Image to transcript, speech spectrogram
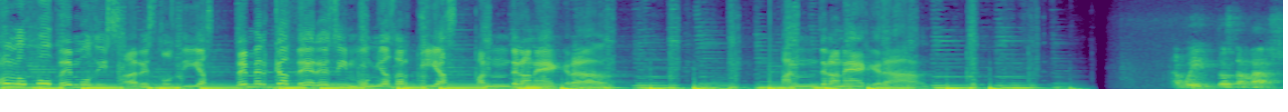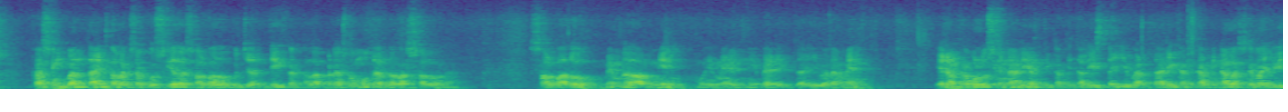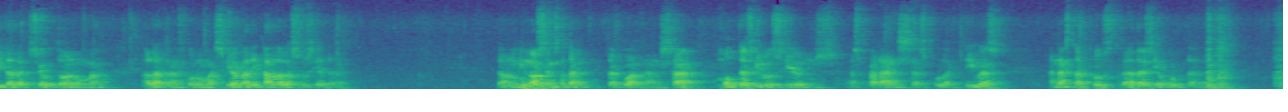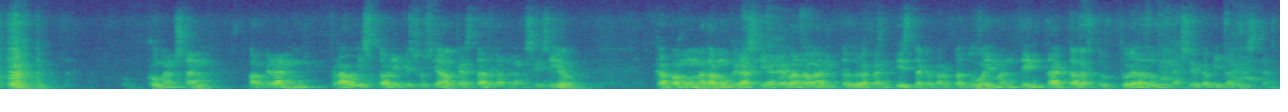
Solo podemos izar estos días de mercaderes y momias arpías. Bandera negra, bandera negra. Avui, 2 de març, fa 50 anys de l'execució de Salvador Puigantic a la presó model de Barcelona. Salvador, membre del MIL, Moviment Ibèric d'Alliberament, era un revolucionari anticapitalista i llibertari que encaminà la seva lluita d'acció autònoma a la transformació radical de la societat. Del 1974 ençà, moltes il·lusions, esperances col·lectives han estat frustrades i avortades. Començant pel gran frau històric i social que ha estat la transició cap a una democràcia hereva de la dictadura franquista que perpetua i manté intacta l'estructura de dominació capitalista.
